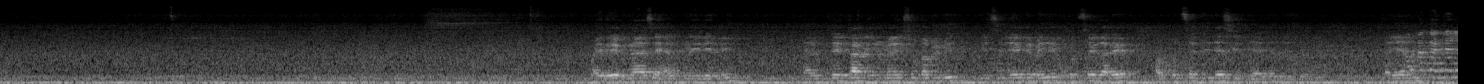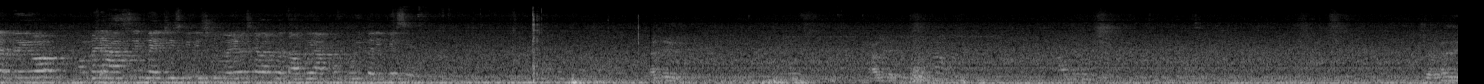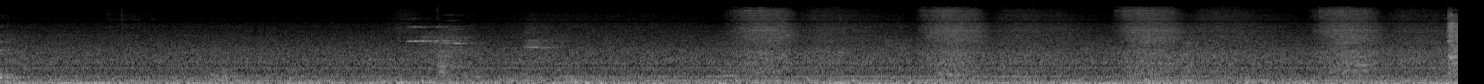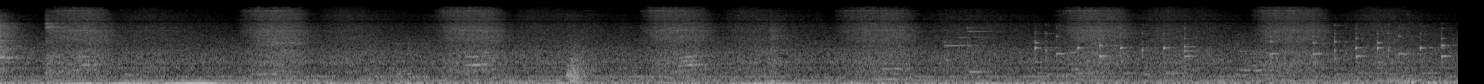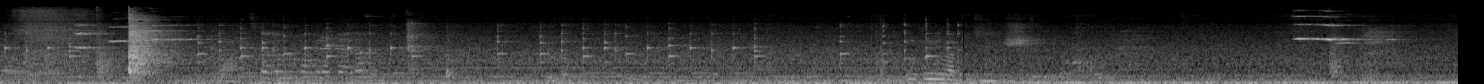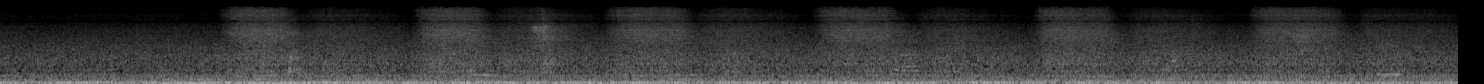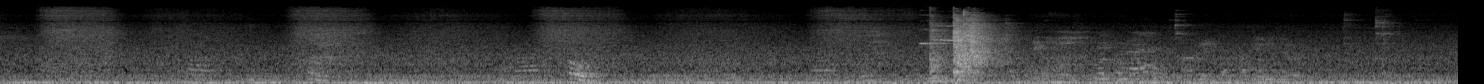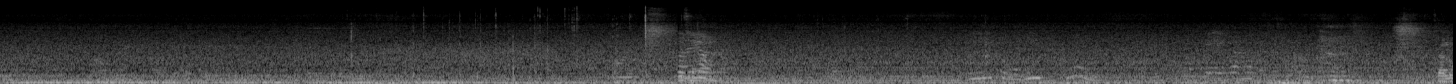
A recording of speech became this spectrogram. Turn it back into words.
भाई देख मैं ऐसे हेल्प नहीं देनी हेल्प देता नहीं मैं इसको कभी भी इसलिए कि भाई खुद से करे और खुद से चीज़ें सीख जाए जल्दी जल्दी मैं करने लग रही हूँ और से नई चीज़ की उसके बाद बताऊँगी आपको पूरी तरीके से। हाँ। चलो जी।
